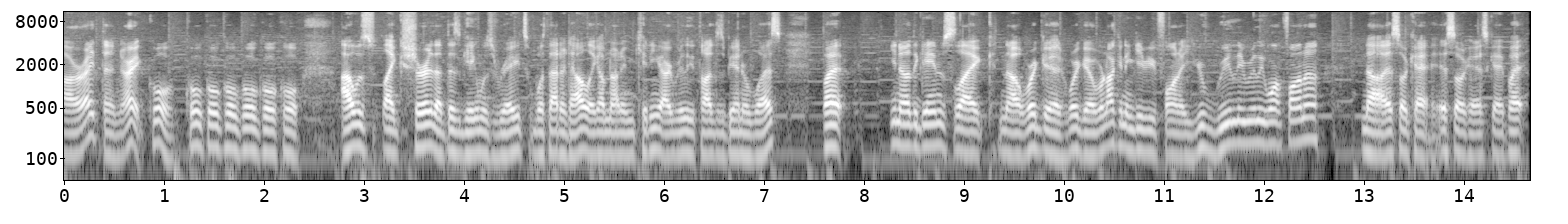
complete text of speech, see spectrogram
Alright then, alright, cool, cool, cool, cool, cool, cool, cool. I was like sure that this game was rigged, without a doubt, like I'm not even kidding, I really thought this banner was. But, you know, the game's like, no, we're good, we're good, we're not gonna give you fana. You really, really want fana? No, it's okay, it's okay, it's okay. But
